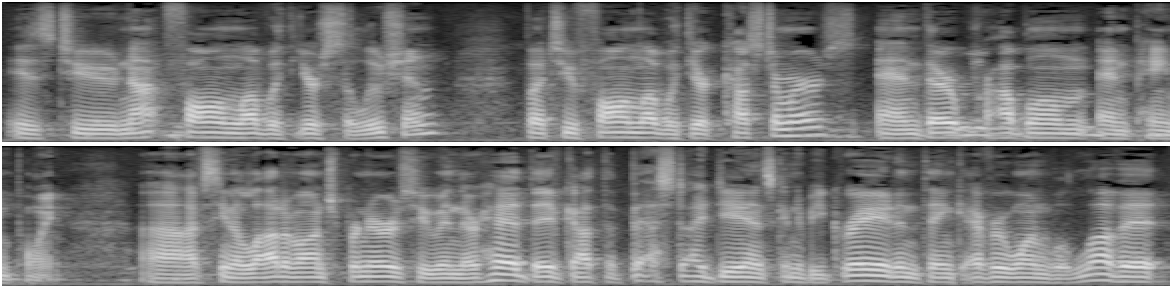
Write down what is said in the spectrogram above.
is to not fall in love with your solution, but to fall in love with your customers and their problem and pain point. Uh, I've seen a lot of entrepreneurs who, in their head, they've got the best idea and it's going to be great and think everyone will love it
